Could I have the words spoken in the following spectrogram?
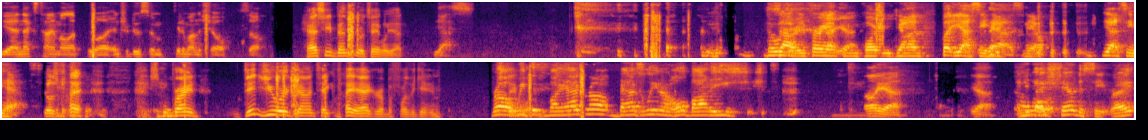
yeah, next time I'll have to uh, introduce him, get him on the show. So Has he been through a table yet? Yes. Those Sorry for Yeah, answering for you, John, but yes, he has. Neil. yes, he has. Those guys, Brian, did you or John take Viagra before the game? bro, Stay we warm. took Viagra, Vaseline, our whole body. Oh yeah, yeah. And you guys shared a seat, right?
